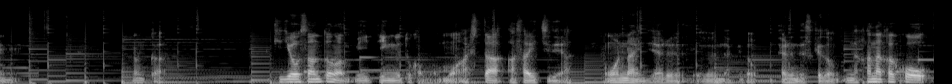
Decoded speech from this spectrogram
うん。なんか、企業さんとのミーティングとかももう明日朝一でオンラインでやるんだけど、やるんですけど、なかなかこう、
